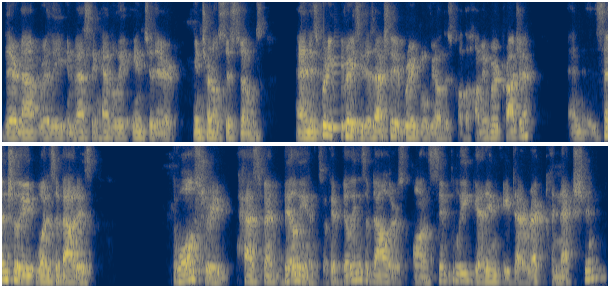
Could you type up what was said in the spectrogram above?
they're not really investing heavily into their internal systems, and it's pretty crazy. There's actually a great movie on this called The Hummingbird Project. And essentially, what it's about is Wall Street has spent billions, okay, billions of dollars on simply getting a direct connection,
